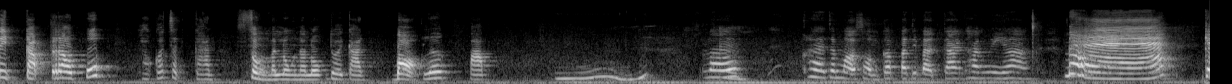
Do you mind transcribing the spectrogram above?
ติดกับเราปุ๊บ เราก็จัดการส่งมันลงนรกโดยการบอกเลิกปับ๊บ แล้วใครจะเหมาะสมกับปฏิบัติการครั้งนี้ล่ะ แหม แก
